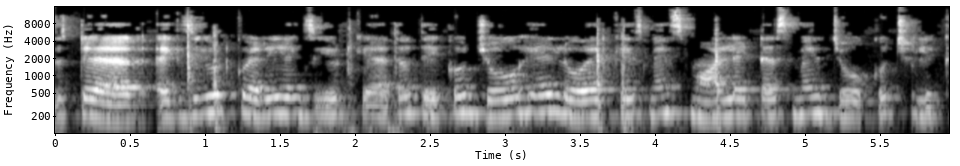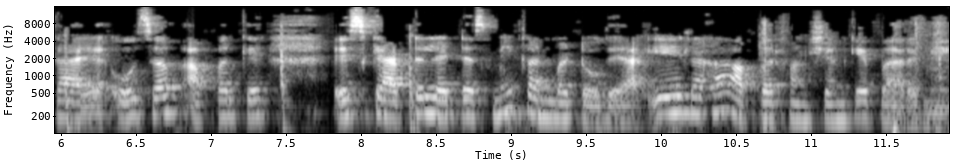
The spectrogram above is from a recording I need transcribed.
एग्जीक्यूट क्वेरी एग्जीक्यूट किया तो देखो जो है लोअर केस में स्मॉल लेटर्स में जो कुछ लिखा है, वो सब अपर के, इस कैपिटल लेटर्स में कन्वर्ट हो गया। ये रहा अपर फ़ंक्शन के बारे में।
